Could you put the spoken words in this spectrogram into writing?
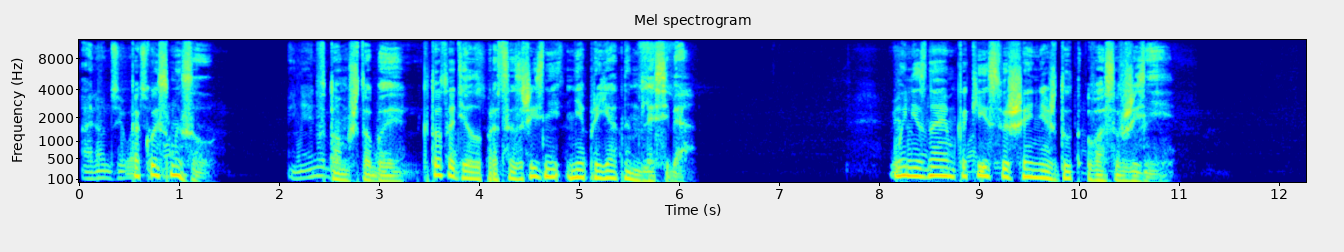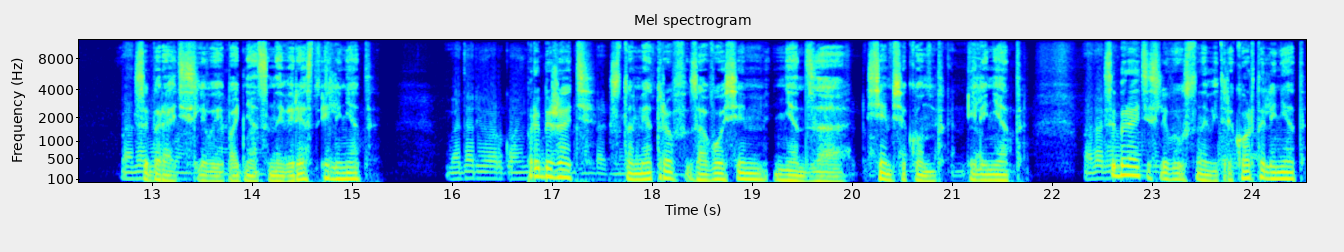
Какой смысл в том, чтобы кто-то делал процесс жизни неприятным для себя? Мы не знаем, какие свершения ждут вас в жизни. Собираетесь ли вы подняться на Эверест или нет? Пробежать 100 метров за 8, нет, за 7 секунд или нет? Собираетесь ли вы установить рекорд или нет?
